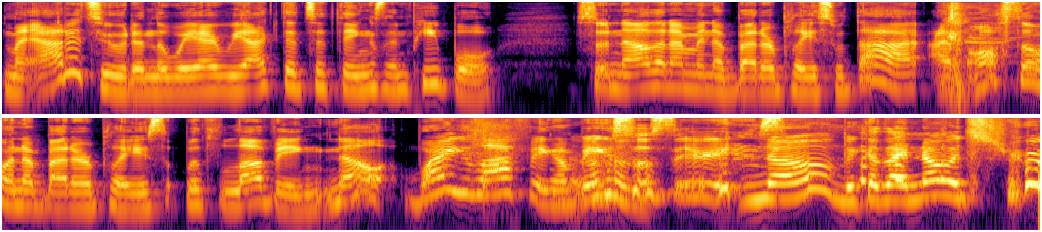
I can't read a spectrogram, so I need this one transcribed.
my attitude and the way I reacted to things and people. So now that I'm in a better place with that, I'm also in a better place with loving. No, why are you laughing? I'm being so serious. no, because I know it's true.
